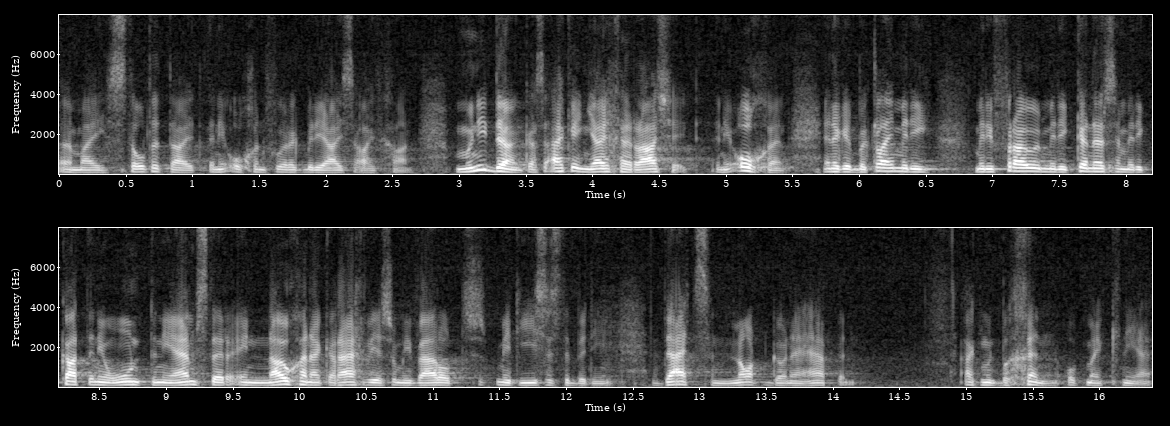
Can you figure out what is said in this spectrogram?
in my stilte tyd in die oggend voor ek by die huis uitgaan. Moenie dink as ek en jy geras het in die oggend en ek het beklei met die met die vrou en met die kinders en met die kat en die hond en die hamster en nou gaan ek reg wees om die wêreld met Jesus te bedien. That's not going to happen. Ek moet begin op my knieë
